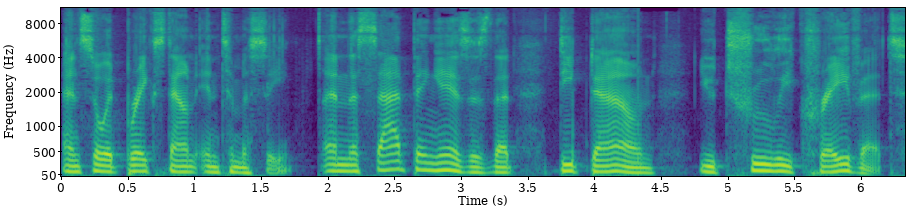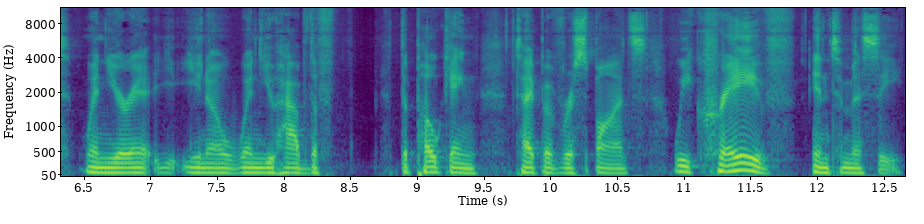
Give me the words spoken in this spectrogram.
and so it breaks down intimacy. And the sad thing is, is that deep down you truly crave it when you're, you know, when you have the the poking type of response. We crave intimacy,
